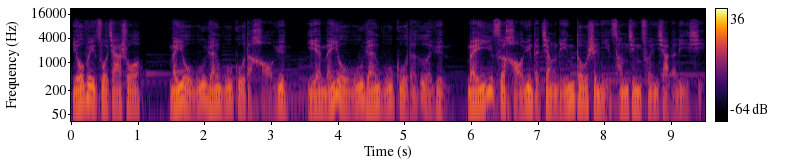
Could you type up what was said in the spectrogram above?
有位作家说：“没有无缘无故的好运。”也没有无缘无故的厄运，每一次好运的降临都是你曾经存下的利息，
